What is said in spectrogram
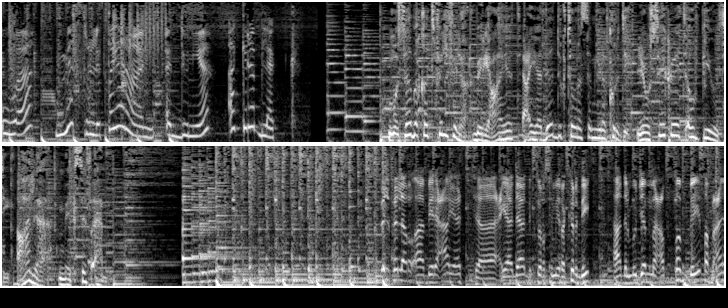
ومصر للطيران. الدنيا أقرب لك. مسابقة فلفلر برعاية عيادات دكتورة سميرة كردي. Your Secret of Beauty على Mix FM آه، برعاية عيادات دكتورة سميرة كردي. هذا المجمع الطبي. طبعا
